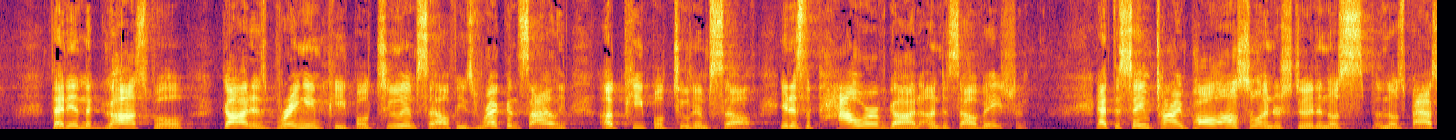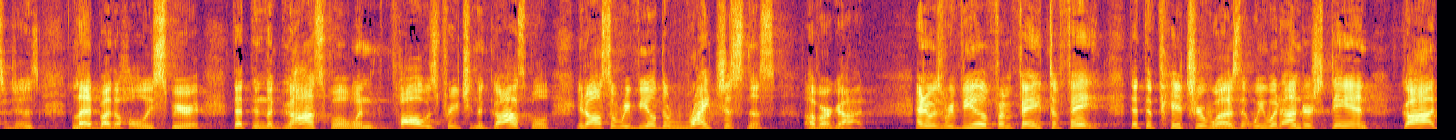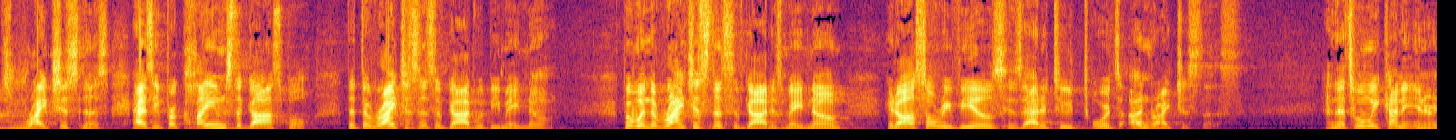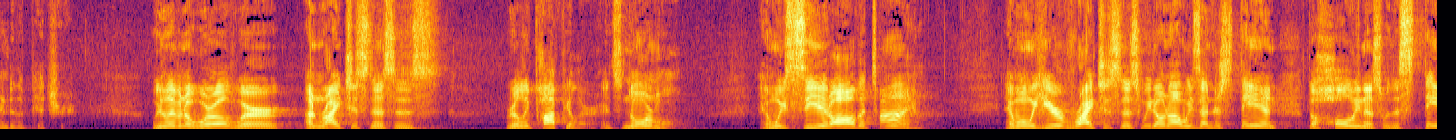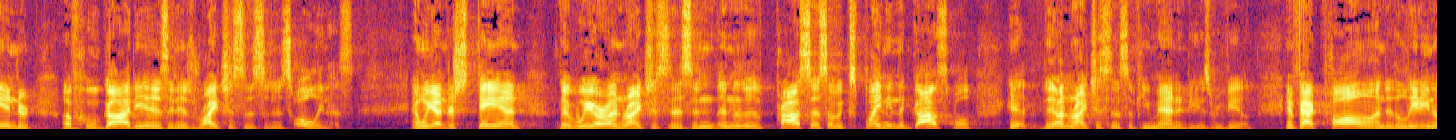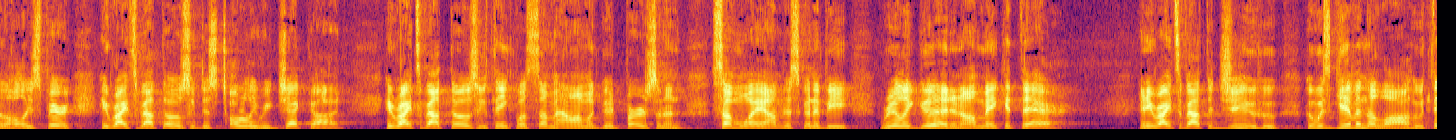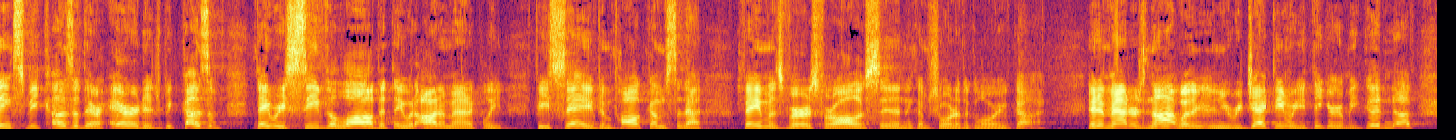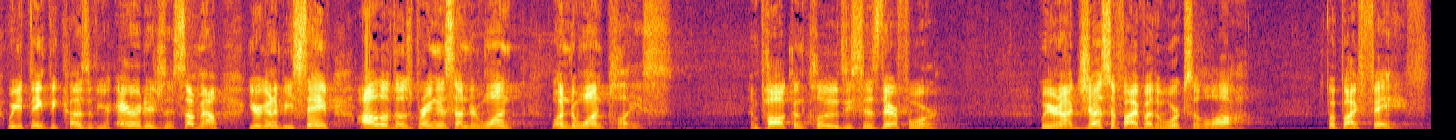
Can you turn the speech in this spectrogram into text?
That in the gospel, God is bringing people to himself. He's reconciling a people to himself. It is the power of God unto salvation. At the same time, Paul also understood in those, in those passages, led by the Holy Spirit, that in the gospel, when Paul was preaching the gospel, it also revealed the righteousness of our God. And it was revealed from faith to faith that the picture was that we would understand God's righteousness as he proclaims the gospel that the righteousness of God would be made known. But when the righteousness of God is made known, it also reveals his attitude towards unrighteousness. And that's when we kind of enter into the picture. We live in a world where unrighteousness is really popular, it's normal. And we see it all the time. And when we hear righteousness, we don't always understand the holiness or the standard of who God is and his righteousness and his holiness. And we understand that we are unrighteousness. And, and in the process of explaining the gospel, the unrighteousness of humanity is revealed. In fact, Paul, under the leading of the Holy Spirit, he writes about those who just totally reject God. He writes about those who think, well, somehow I'm a good person and some way I'm just going to be really good and I'll make it there. And he writes about the Jew who, who was given the law, who thinks because of their heritage, because of they received the law, that they would automatically be saved. And Paul comes to that famous verse, for all have sinned and come short of the glory of God. And it matters not whether you reject him or you think you're going to be good enough, or you think because of your heritage that somehow you're going to be saved. All of those bring us under one, to one place. And Paul concludes, he says, Therefore, we are not justified by the works of the law but by faith.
